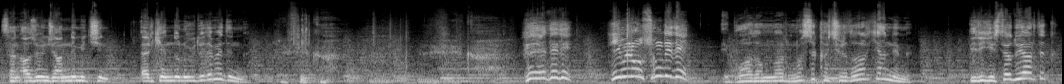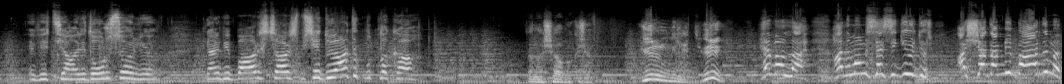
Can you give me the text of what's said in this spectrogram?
sen az önce annem için erkenden uyudu demedin mi? Refika. Refika. He dedi. Yemin olsun dedi. E bu adamlar nasıl kaçırdılar ki annemi? Biri girse duyardık. Evet ya Ali doğru söylüyor. Yani bir bağırış çağırış bir şey duyardık mutlaka. Ben aşağı bakacağım. Yürün millet yürüyün. He hanımımın sesi gürdür. Aşağıdan bir bağırdı mı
